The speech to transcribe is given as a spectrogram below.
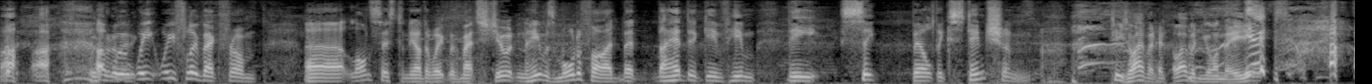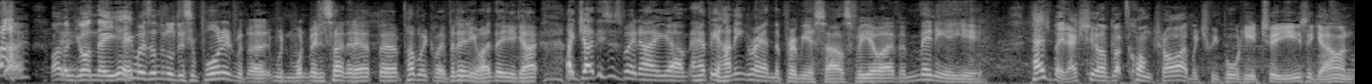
Uh, we, we, we flew back from uh, Launceston the other week with Matt Stewart, and he was mortified that they had to give him the seat belt extension. Geez, I haven't, I haven't gone there yet. Yes. so, I haven't gone there yet. He was a little disappointed with it. Wouldn't want me to say that out uh, publicly, but anyway, there you go. Hey, Joe, this has been a um, happy hunting ground, the Premier Sales for you over many a year. Has been actually. I've got Quong Tribe, which we bought here two years ago, and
